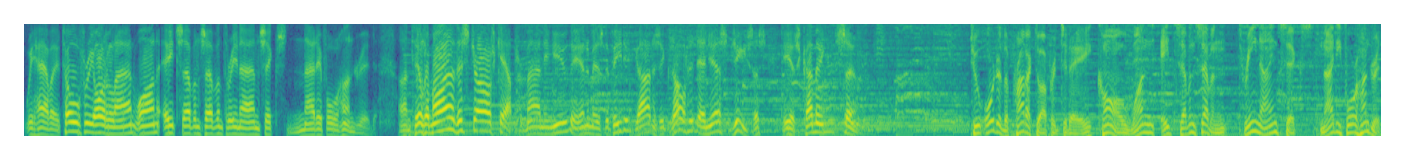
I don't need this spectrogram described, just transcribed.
We have a toll-free order line, 1-877-396-9400. Until tomorrow, this is Charles Capps reminding you the enemy is defeated, God is exalted, and yes, Jesus is coming soon. To order the product offered today, call 1 877 396 9400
